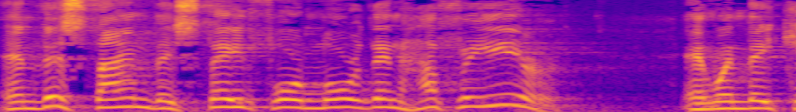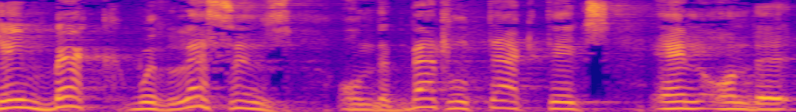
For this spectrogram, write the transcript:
And this time they stayed for more than half a year. And when they came back with lessons on the battle tactics and on the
